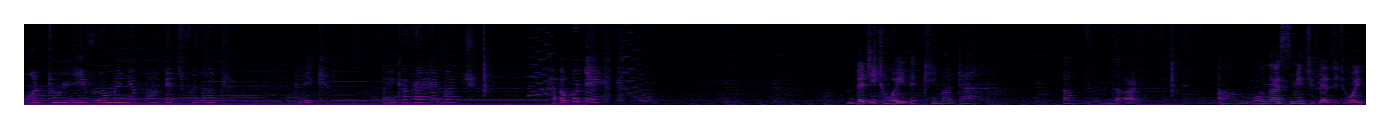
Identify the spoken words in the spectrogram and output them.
want to leave room in your pockets for that. Click. Thank you very much. Have a good day. Vegetoid came out uh, of the earth. Um, well, nice to meet you, Vegetoid.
